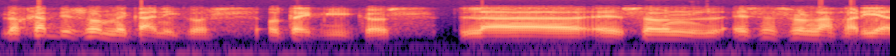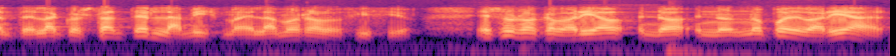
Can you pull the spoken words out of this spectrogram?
Los cambios son mecánicos o técnicos. La, eh, son, esas son las variantes. La constante es la misma, el amor al oficio. Eso no, acabaría, no, no, no puede variar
